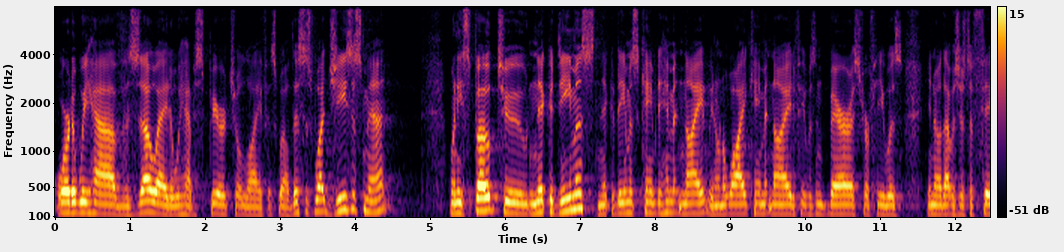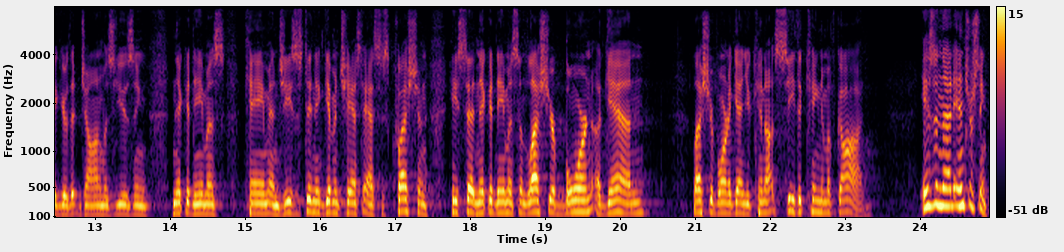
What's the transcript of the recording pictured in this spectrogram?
or do we have zoe do we have spiritual life as well this is what jesus meant when he spoke to Nicodemus, Nicodemus came to him at night. We don't know why he came at night, if he was embarrassed or if he was, you know, that was just a figure that John was using. Nicodemus came, and Jesus didn't give him a chance to ask his question. He said, Nicodemus, unless you're born again, unless you're born again, you cannot see the kingdom of God. Isn't that interesting?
